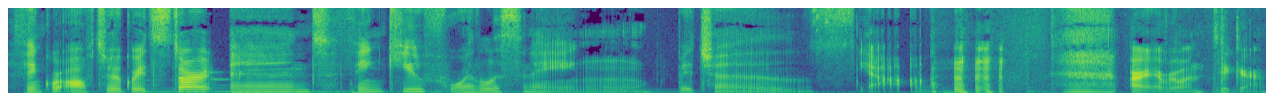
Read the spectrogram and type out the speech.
I think we're off to a great start. And thank you for listening, bitches. Yeah. All right, everyone. Take care.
